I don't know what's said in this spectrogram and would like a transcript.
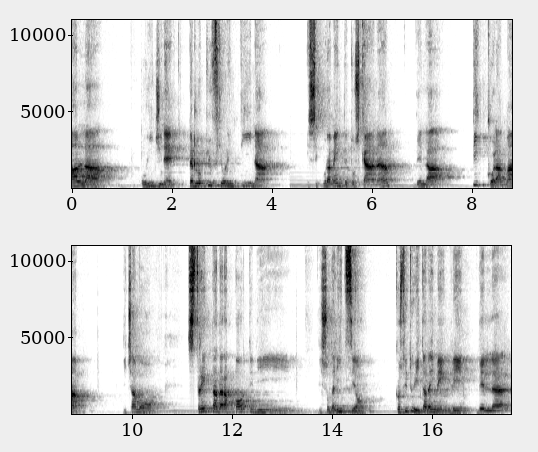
alla origine per lo più fiorentina e sicuramente toscana della piccola ma diciamo stretta da rapporti di, di sodalizio costituita dai membri del,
